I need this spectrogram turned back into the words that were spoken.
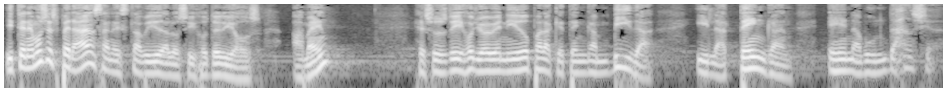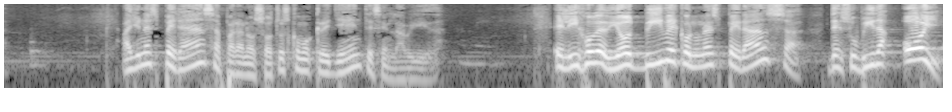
Y tenemos esperanza en esta vida los hijos de Dios. Amén. Jesús dijo, yo he venido para que tengan vida y la tengan en abundancia. Hay una esperanza para nosotros como creyentes en la vida. El Hijo de Dios vive con una esperanza de su vida hoy.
